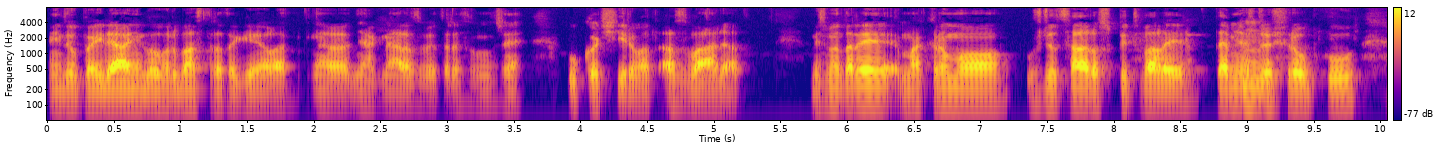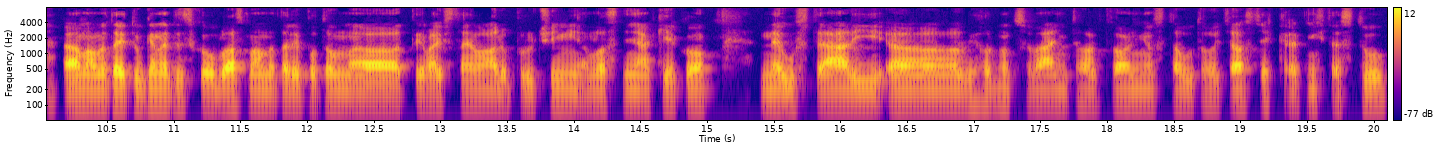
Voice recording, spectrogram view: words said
Není to úplně ideální dlouhodobá strategie, ale nějak nárazově tedy samozřejmě ukočírovat a zvládat. My jsme tady Makromo už docela rozpitvali, téměř hmm. do šroubku. Máme tady tu genetickou oblast, máme tady potom ty lifestyle a doporučení a vlastně nějaký jako neustálý vyhodnocování toho aktuálního stavu toho těla z těch kretních testů.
